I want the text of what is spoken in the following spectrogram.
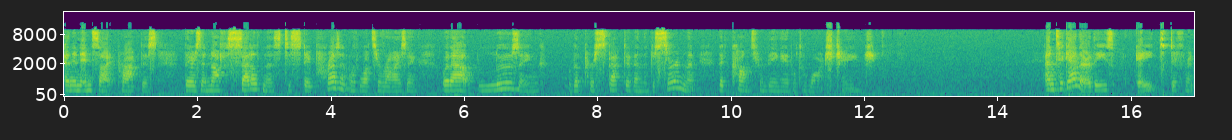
And in insight practice, there's enough settledness to stay present with what's arising without losing the perspective and the discernment that comes from being able to watch change. And together, these eight different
